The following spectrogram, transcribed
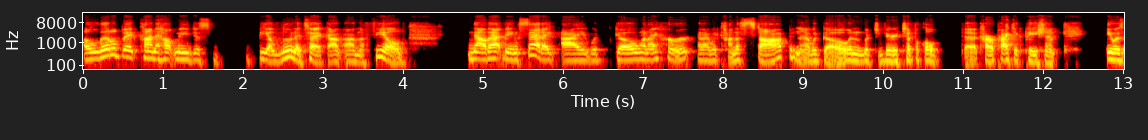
a little bit kind of helped me just be a lunatic on, on the field. Now, that being said, I, I would go when I hurt and I would kind of stop and I would go and which very typical uh, chiropractic patient it was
